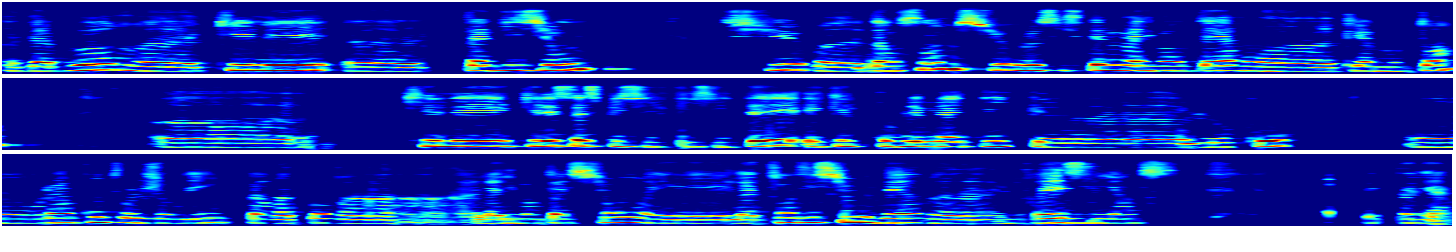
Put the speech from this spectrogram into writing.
d'abord quelle est ta vision d'ensemble sur le système alimentaire clermontois quelle est, sa spécificité et quelles problématiques euh, locaux on rencontre aujourd'hui par rapport à, l'alimentation et la transition vers euh, une résilience sectorielle.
